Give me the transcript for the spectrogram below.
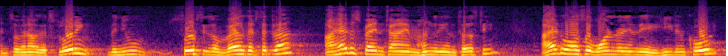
And so when I was exploring the new sources of wealth, etc., I had to spend time hungry and thirsty. I had to also wander in the heat and cold.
